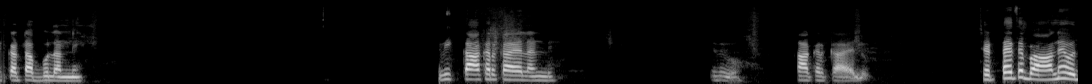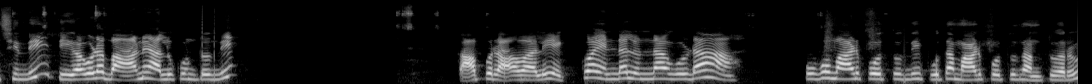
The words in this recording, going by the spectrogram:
ఇక్కడ టబ్బులన్నీ. ఇవి కాకరకాయలండి. ఇదిగో కాకరకాయలు. చెట్టు అయితే బాగానే వచ్చింది తీగ కూడా బాగానే అల్లుకుంటుంది కాపు రావాలి. ఎక్కువ ఎండలు ఉన్నా కూడా పువ్వు మాడిపోతుంది పూత మాడిపోతుంది అంటారు.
